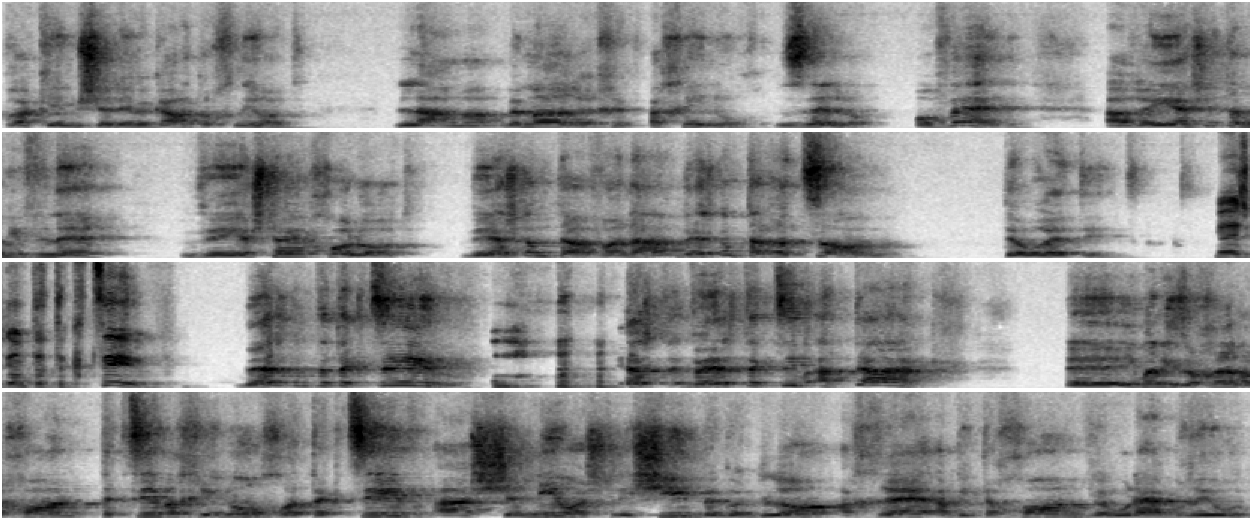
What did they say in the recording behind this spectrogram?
פרקים שלי, בכמה תוכניות, למה במערכת החינוך זה לא עובד? הרי יש את המבנה, ויש את היכולות, ויש גם את ההבנה, ויש גם את הרצון, תיאורטית. ויש גם את התקציב. ויש גם את התקציב, יש, ויש תקציב עתק. אה, אם אני זוכר נכון, תקציב החינוך הוא התקציב השני או השלישי בגודלו אחרי הביטחון ואולי הבריאות.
